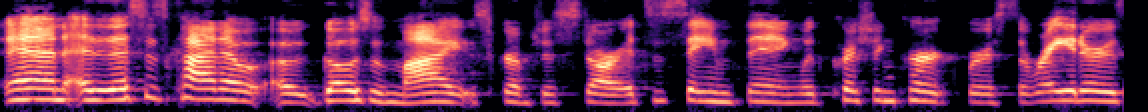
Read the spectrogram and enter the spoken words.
And, and this is kind of uh, goes with my scrumptious start. It's the same thing with Christian Kirk versus the Raiders.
